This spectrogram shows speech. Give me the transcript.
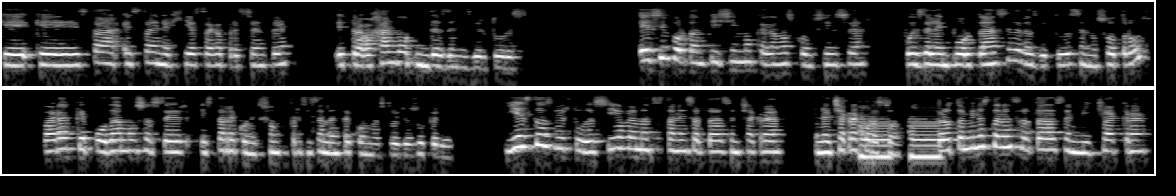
que, que esta, esta energía se haga presente eh, trabajando desde mis virtudes. Es importantísimo que hagamos conciencia pues de la importancia de las virtudes en nosotros para que podamos hacer esta reconexión precisamente con nuestro yo superior. Y estas virtudes sí obviamente están insertadas en chakra, en el chakra corazón, pero también están insertadas en mi chakra,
